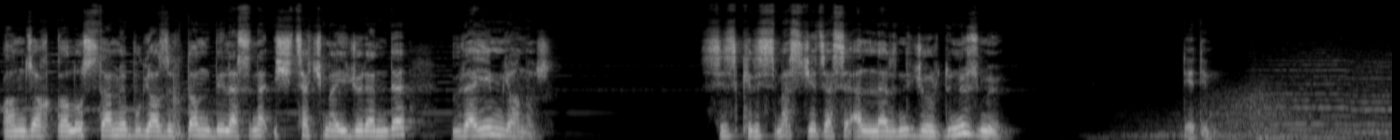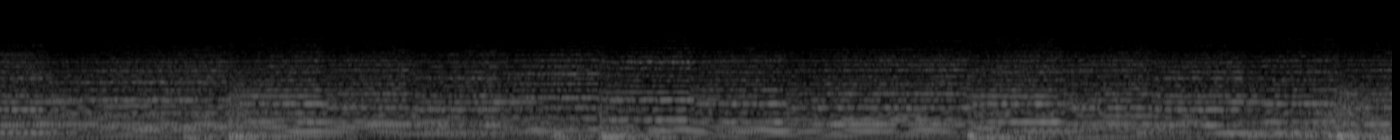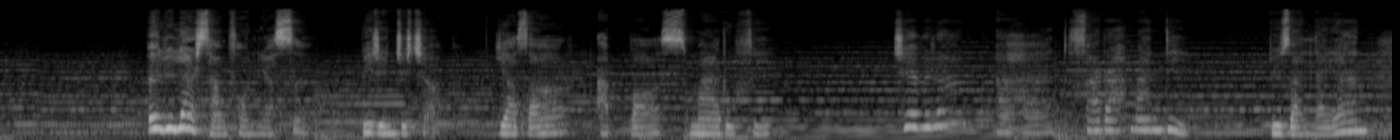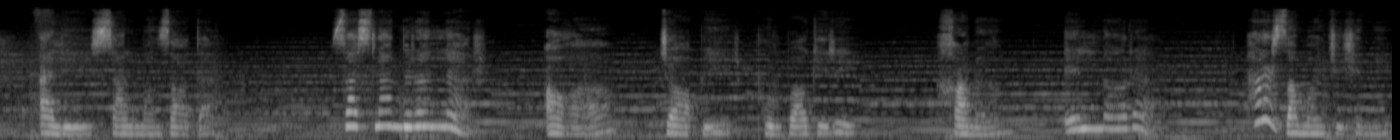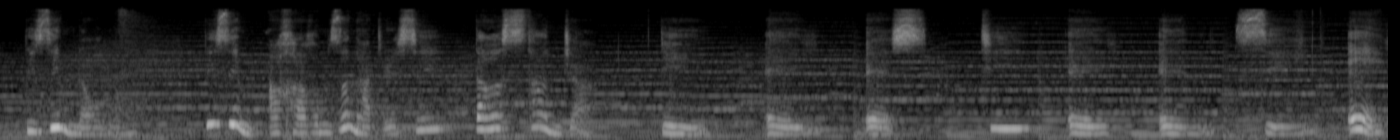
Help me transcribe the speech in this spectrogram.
Ancaq Qalostəmi bu yazıqdan beləsinə iş çəkməyi görəndə ürəyim yanır. Siz Christmas gecesi ellerini gördünüz mü? Dedim. Ölüler Senfonyası 1. Çap Yazar Abbas Marufi Çevirən Əhəd Fərəhməndi Düzənləyən Əli Səlmanzadə Səsləndirənlər Ağa Cabir Purbagiri Xanım Elnarə Hər zamanki kimi bizimlə olun. Bizim axağımızın adresi Dastanca. D A S T A N C A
